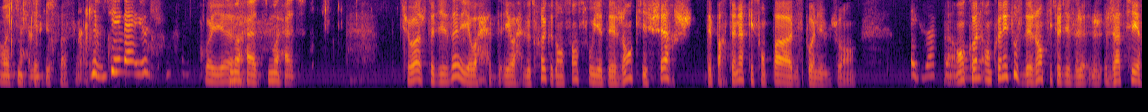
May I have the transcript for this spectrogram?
Ouais, اسمح qu'est-ce لي. qui se passe là كتبتينا يوسف Oui, euh, سموحات سموحات. Tu vois, je te disais, il y a واحد- il y a واحد le truc dans le sens où il y a des gens qui cherchent des partenaires qui sont pas disponibles, tu vois. exactement On connaît, on connaît tous des gens qui te disent j- j'attire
